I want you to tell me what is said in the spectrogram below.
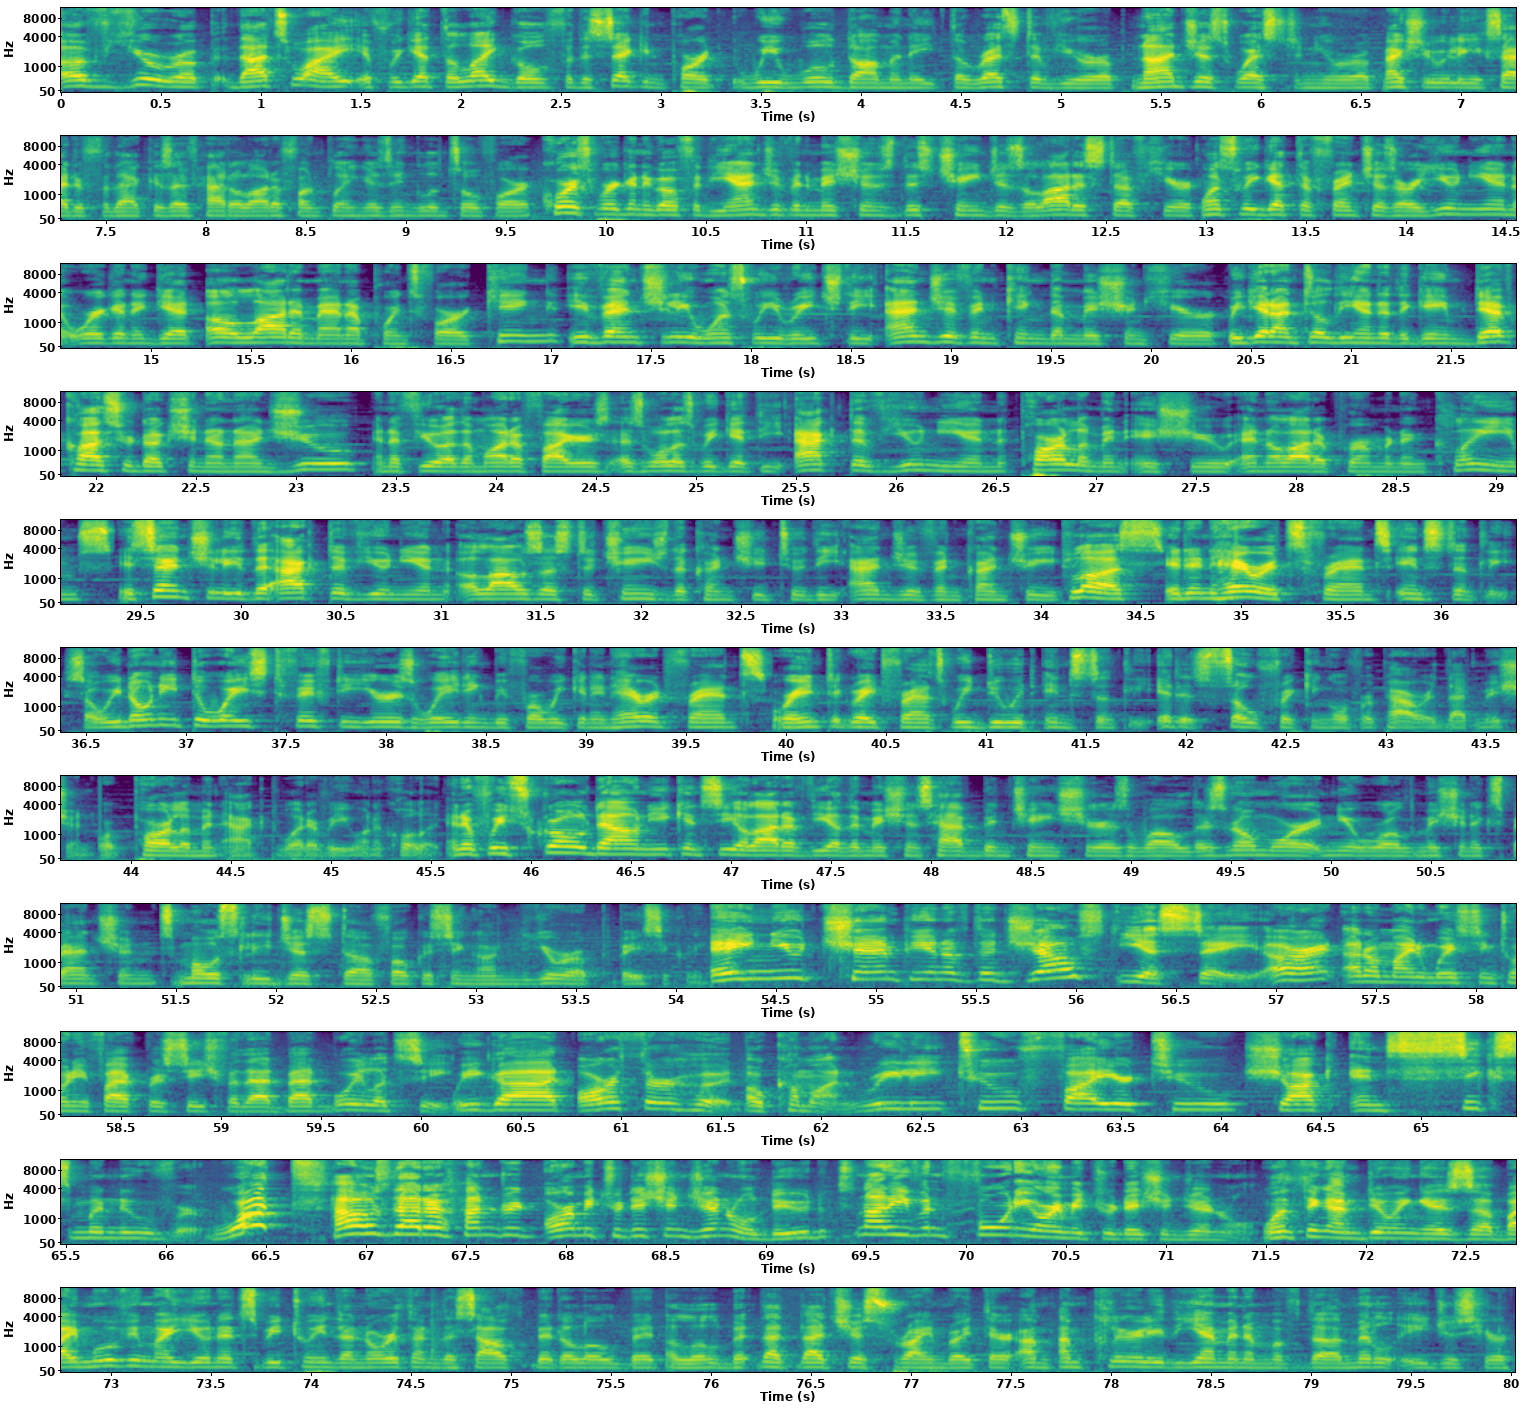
of Europe. That's why if we get the light gold for the second part, we will dominate the rest of Europe, not just Western Europe. I'm actually really excited for that because I've had a lot of fun playing as England so far. Of course, we're going to go for the Angevin missions. This changes a lot of stuff here. Once we get the French as our union, we're going to get a lot of mana points for our king. Eventually, once we reach the Angevin Kingdom mission here, we get until the end of the game dev cost reduction on Anjou and a few other modifiers, as well as we get the Act of Union Parliament issue and a lot of permanent claims. Essentially, the Act of Union allows us to change the country to the Angevin country, plus it inherits France instantly. So we don't need to waste 50 years waiting before we can inherit France or integrate France. We do it instantly. It is so freaking overpowered, that mission, or Parliament Act, whatever you want to call it. And if we scroll down, you can see a lot of the other missions have been changed here as well. There's no more New World mission expansion. It's mostly just uh, focusing on Europe, basically. A new champion of the joust, yes say. All right, I don't mind wasting 25 prestige for that bad boy. Let's see. We got Arthur Hood. Oh, come on. Really? Two fire, two shock, and six maneuver. What? How's that a 100 army tradition general, dude? It's not even 40 army tradition general. One thing I'm doing is uh, by moving my units between the north and the south bit a little bit, a little bit. That That's just rhyme right there. I'm, I'm clearly the Eminem of the Middle Ages here.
